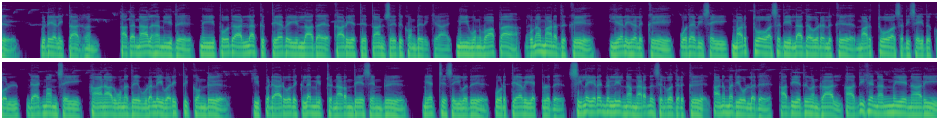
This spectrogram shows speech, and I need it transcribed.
விடையளித்தார்கள். அதனால் ஹமீது நீ இப்போது அல்லாக்கு தேவையில்லாத காரியத்தை தான் செய்து கொண்டிருக்கிறாய். நீ உன் வாப்பா குணமானதுக்கு ஏழைகளுக்கு உதவி செய். மருத்துவ வசதி இல்லாதவர்களுக்கு மருத்துவ வசதி செய்து கொள். தர்மம் செய். ஆனால் உனது உடலை வருத்திக் கொண்டு இப்படி அறுபது கிலோமீட்டர் நடந்தே சென்று முயற்சி செய்வது ஒரு தேவையற்றது. சில இடங்களில் நாம் நடந்து செல்வதற்கு அனுமதி உள்ளது. அது எதுவென்றால் அதிக நன்மையை நாடி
